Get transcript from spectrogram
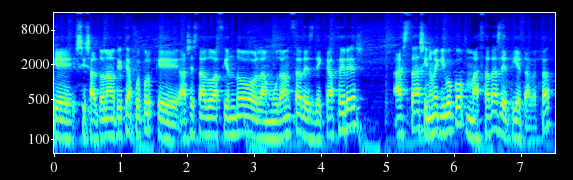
que si saltó en la noticia fue porque has estado haciendo la mudanza desde Cáceres hasta, si no me equivoco, Mazadas de Tieta, ¿verdad?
